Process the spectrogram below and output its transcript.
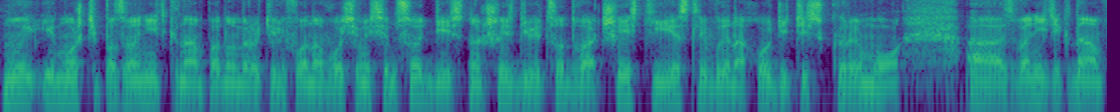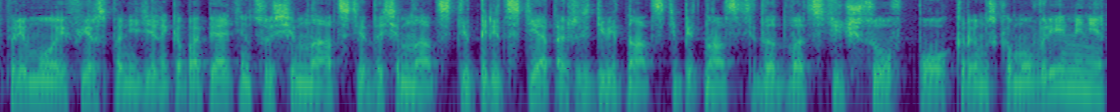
Ну и можете позвонить к нам по номеру телефона 8 800 1006 926, если вы находитесь в Крыму. А, звоните к нам в прямой эфир с понедельника по пятницу с 17 до 17.30, а также с 19.15 до 20 часов по крымскому времени.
